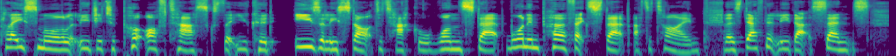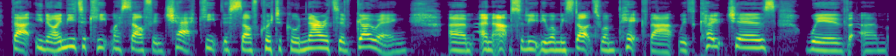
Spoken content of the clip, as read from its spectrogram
play small. It leads you to put off tasks that you could easily start to tackle one step, one imperfect step at a time. There's definitely that sense that, you know, I need to keep myself in check, keep this self critical narrative going. Um, and absolutely, when we start to unpick that with coaches, with um,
